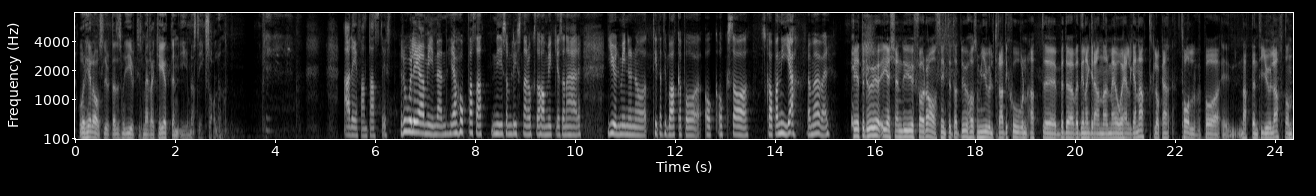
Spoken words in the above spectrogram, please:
Och det hela avslutades med, givetvis med raketen i gymnastiksalen. Ja, det är fantastiskt. Roliga minnen. Jag hoppas att ni som lyssnar också har mycket sådana här julminnen att titta tillbaka på och också skapa nya framöver. Peter, du erkände ju i förra avsnittet att du har som jultradition att eh, bedöva dina grannar med och helga natt klockan 12 på eh, natten till julafton.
